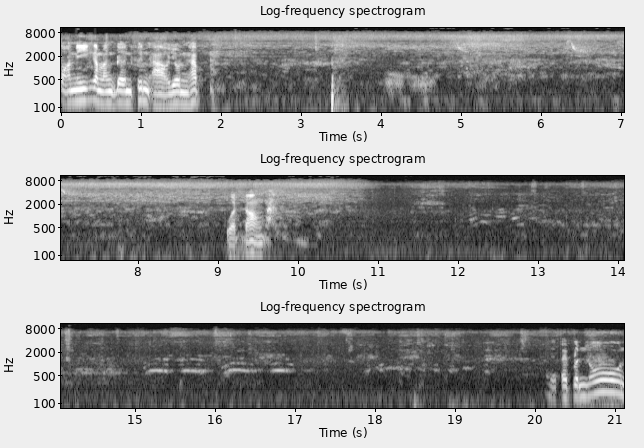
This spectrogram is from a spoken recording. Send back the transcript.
ตอนนี้กำลังเดินขึ้นอ่าวยนครับปวดน่อง เดี๋ยว ไปบนนู่น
